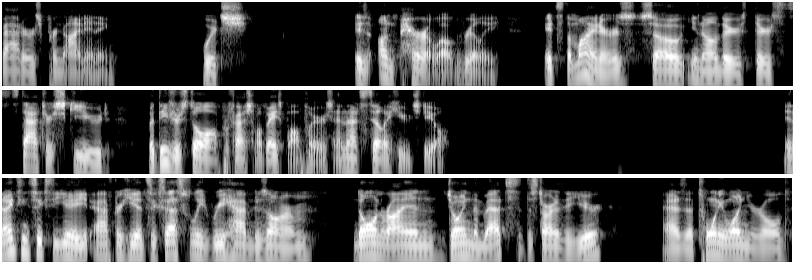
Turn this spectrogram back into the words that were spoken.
batters per nine inning, which is unparalleled, really. It's the minors, so you know there's there's stats are skewed, but these are still all professional baseball players, and that's still a huge deal. In 1968, after he had successfully rehabbed his arm, Nolan Ryan joined the Mets at the start of the year as a 21 year old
